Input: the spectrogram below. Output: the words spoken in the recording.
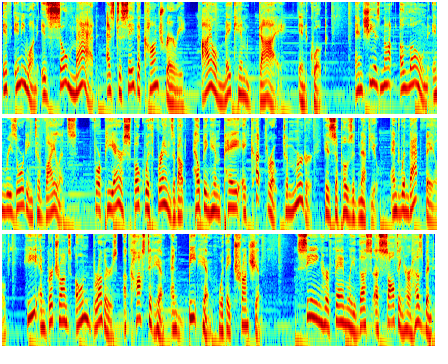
If anyone is so mad as to say the contrary, I'll make him die. End quote. And she is not alone in resorting to violence, for Pierre spoke with friends about helping him pay a cutthroat to murder his supposed nephew. And when that failed, he and Bertrande's own brothers accosted him and beat him with a truncheon. Seeing her family thus assaulting her husband,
